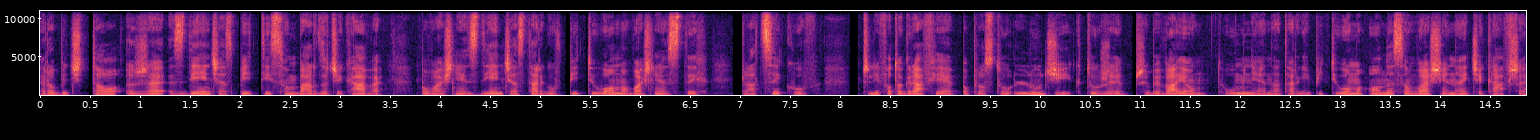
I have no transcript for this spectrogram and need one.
robić to, że zdjęcia z Pitti są bardzo ciekawe, bo właśnie zdjęcia z targów Pitti Uomo, właśnie z tych placyków, czyli fotografie po prostu ludzi, którzy przybywają tłumnie na targi Pitiłomo, one są właśnie najciekawsze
